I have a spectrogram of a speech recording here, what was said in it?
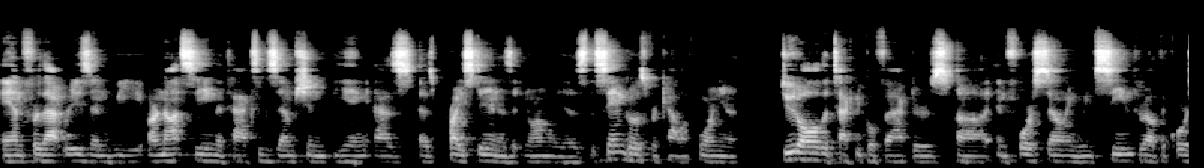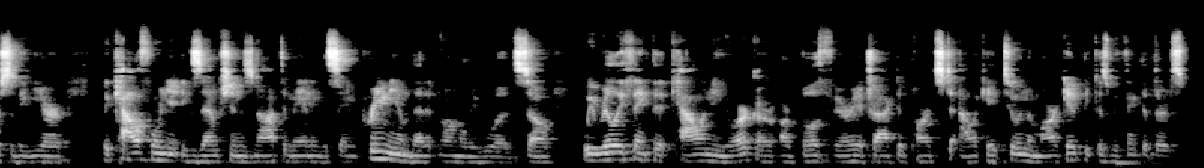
And for that reason, we are not seeing the tax exemption being as, as priced in as it normally is. The same goes for California. Due to all the technical factors uh, and forced selling we've seen throughout the course of the year, the California exemption is not demanding the same premium that it normally would. So we really think that Cal and New York are, are both very attractive parts to allocate to in the market because we think that there's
